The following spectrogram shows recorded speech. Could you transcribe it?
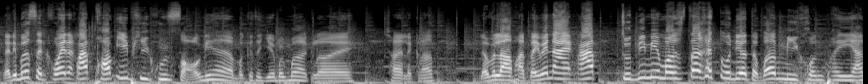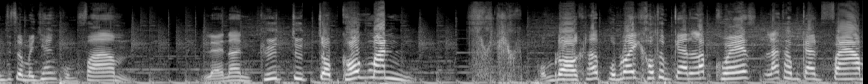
แต่ในเมื่อเสร็จควสนะครับพร้อม EP คูณ2เนี่ยมันก็จะเยอะมากๆเลย ใช่เลยครับ แล้วเวลาผ่านไปไม่นานครับ จุดนี้มีมอนสเตอร์แค่ตัวเดียว แต่ว่ามีคนพยายามที่จะมาแย่งผมฟาร์ม และนั่นคือจุดจบของมัน ผมรอครับ ผมรอให้เขาทำการรับเควส และทำการฟาร์ม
